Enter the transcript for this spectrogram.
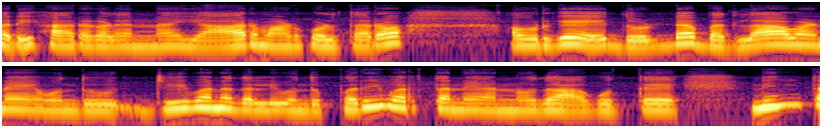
ಪರಿಹಾರಗಳನ್ನು ಯಾರು ಮಾಡ್ಕೊಳ್ತಾರೋ ಅವ್ರಿಗೆ ದೊಡ್ಡ ಬದಲಾವಣೆ, ಒಂದು ಜೀವನದಲ್ಲಿ ಒಂದು ಪರಿವರ್ತನೆ ಅನ್ನೋದು ಆಗುತ್ತೆ. ನಿಂತ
